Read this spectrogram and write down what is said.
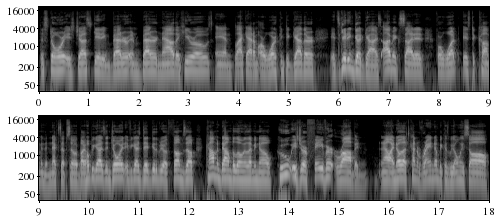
the story is just getting better and better now. The heroes and Black Adam are working together. It's getting good, guys. I'm excited for what is to come in the next episode. But I hope you guys enjoyed. If you guys did, give the video a thumbs up. Comment down below and let me know who is your favorite Robin. Now, I know that's kind of random because we only saw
